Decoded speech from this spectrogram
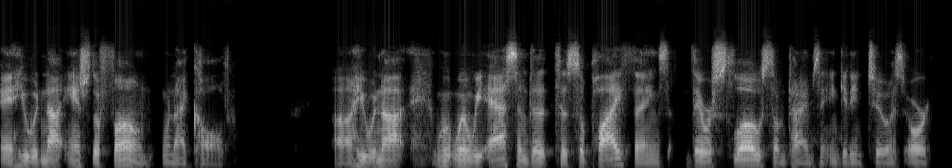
and he would not answer the phone when I called. Uh, he would not, when we asked him to, to supply things, they were slow sometimes in getting to us or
